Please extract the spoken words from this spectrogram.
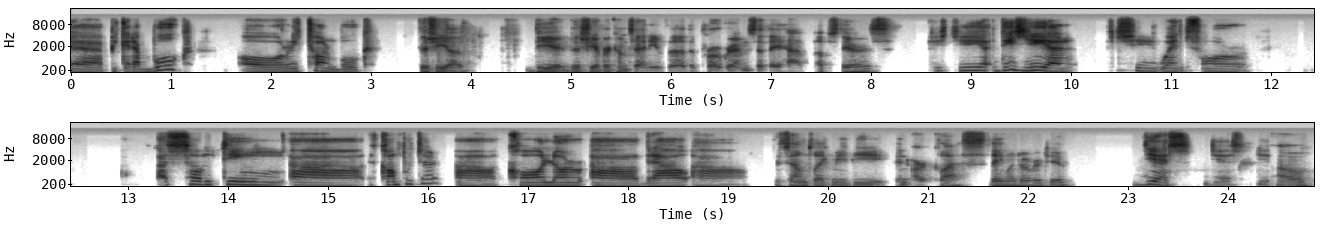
uh, pick up a book or return book. Does she uh, Do you, does she ever come to any of the the programs that they have upstairs? This year, this year she went for uh, something uh computer uh color uh draw uh it sounds like maybe an art class they went over to. Yes yes, yes. oh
